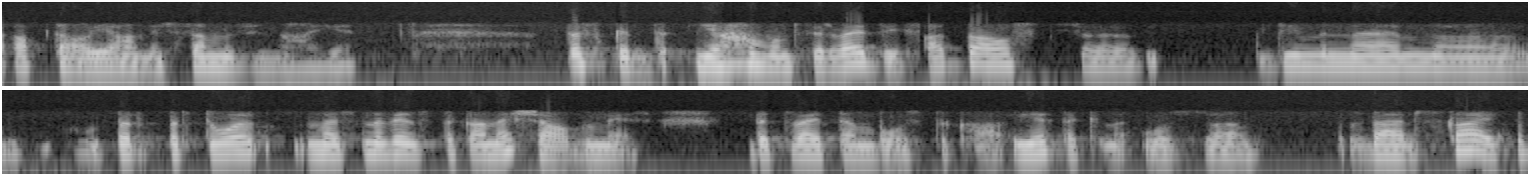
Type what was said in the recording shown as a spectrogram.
aptaujām ir samazinājies. Tas, ka jā, mums ir vajadzīgs atbalsts ģimenēm, par, par to mēs neviens nešaubamies, bet vai tam būs kā, ietekme uz, uz bērnu skaitu,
